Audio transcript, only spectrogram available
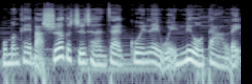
我们可以把十二个时辰再归类为六大类。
